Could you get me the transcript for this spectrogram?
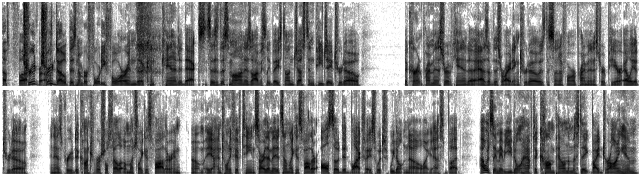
the fuck? True, bro? True Dope is number 44 in the Can- Canada Dex. It says this mon is obviously based on Justin P.J. Trudeau, the current Prime Minister of Canada as of this writing. Trudeau is the son of former Prime Minister Pierre Elliott Trudeau and has proved a controversial fellow, much like his father. And um, yeah, in 2015. Sorry, that made it sound like his father also did blackface, which we don't know, I guess. But I would say maybe you don't have to compound the mistake by drawing him,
